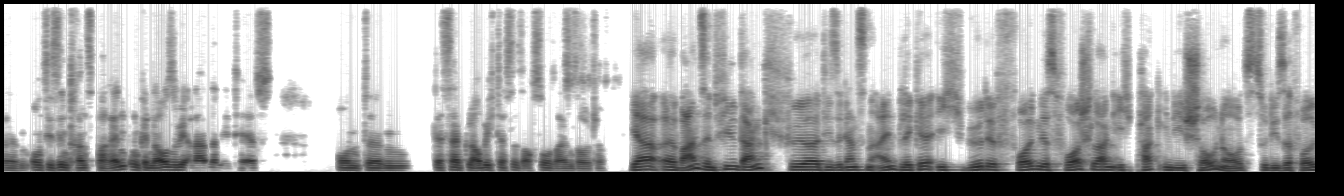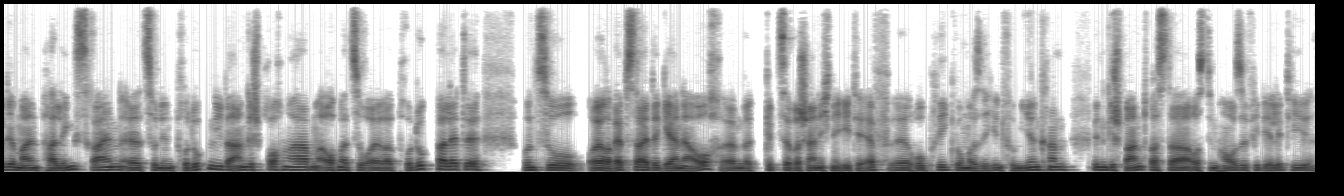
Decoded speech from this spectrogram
Ähm, und sie sind transparent und genauso wie alle anderen ETFs. Und ähm, deshalb glaube ich, dass es auch so sein sollte. Ja, äh, Wahnsinn. Vielen Dank für diese ganzen Einblicke. Ich würde Folgendes vorschlagen. Ich packe in die Show Notes zu dieser Folge mal ein paar Links rein äh, zu den Produkten, die wir angesprochen haben, auch mal zu eurer Produktpalette und zu eurer Webseite gerne auch. Ähm, da gibt's ja wahrscheinlich eine ETF-Rubrik, wo man sich informieren kann. Bin gespannt, was da aus dem Hause Fidelity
